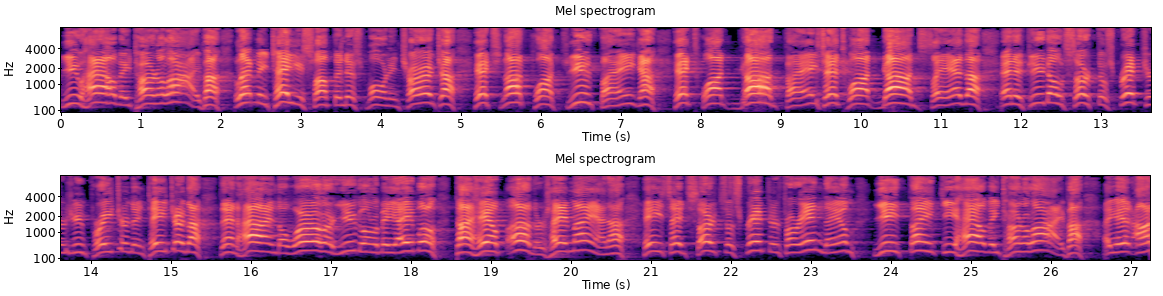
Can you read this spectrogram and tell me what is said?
you have eternal life. let me tell you something this morning, church. Uh, it's not what you think, uh, it's what God thinks, it's what God says. Uh, and if you don't search the scriptures, you preachers and teachers, uh, then how in the world are you going to be able to help others? Amen. Uh, he said, Search the scriptures, for in them ye think ye have eternal life. Uh, yet I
